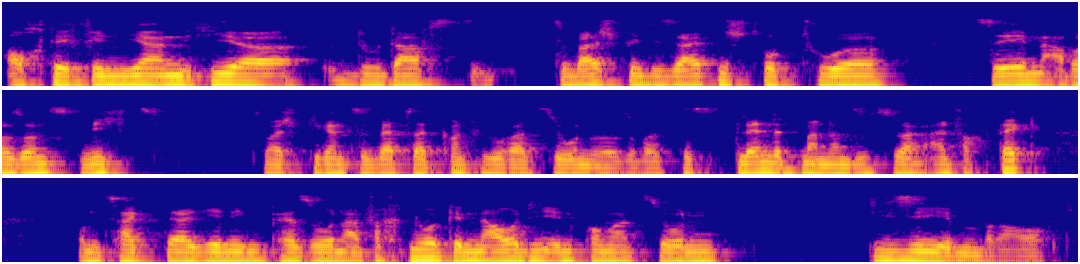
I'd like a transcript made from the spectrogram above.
auch definieren, hier, du darfst zum Beispiel die Seitenstruktur sehen, aber sonst nichts. Zum Beispiel die ganze Website-Konfiguration oder sowas. Das blendet man dann sozusagen einfach weg und zeigt derjenigen Person einfach nur genau die Informationen, die sie eben braucht.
